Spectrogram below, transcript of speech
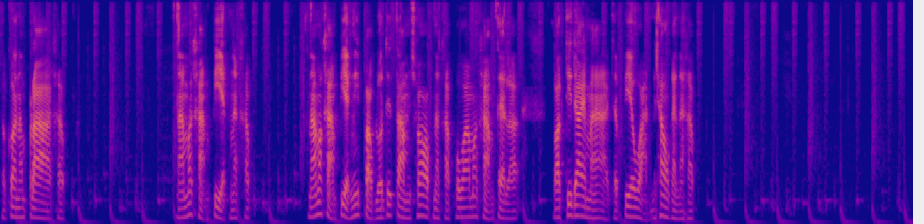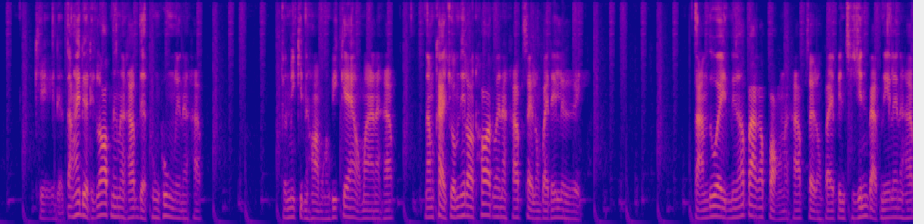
แล้วก็น้ำปลาครับ น้ำมะขามเปียกนะครับ น้ำมะขามเปียกนี่ปรับรสได้ตามชอบนะครับ เพราะว่ามะขามแต่ละรสที่ได้มาอาจจะเปรี้ยวหวานไม่เท่ากันนะครับโอเค เดี๋ยวตั้งให้เดือดอีกรอบนึงนะครับ เดือดพุ่งๆเลยนะครับ จนมีกลิ่นหอมของพริกแกงออกมานะครับนำไข่ชมที่เราทอดไว้นะครับ ใส่ลงไปได้เลยตามด้วยเนื้อปลากระป๋องนะครับ ใส่ลงไปเป็นชิ้นๆแบบนี้เลยนะครับ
